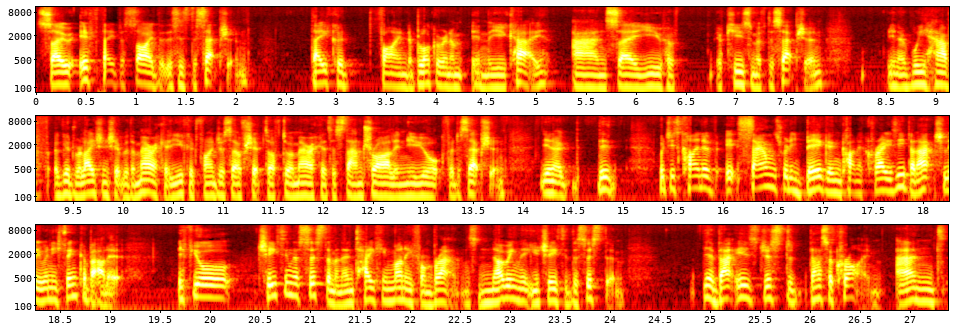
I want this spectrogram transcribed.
So if they decide that this is deception, they could find a blogger in, in the UK and say you have accused them of deception. You know, we have a good relationship with America. You could find yourself shipped off to America to stand trial in New York for deception. You know, which is kind of it sounds really big and kind of crazy, but actually when you think about it, if you're cheating the system and then taking money from brands, knowing that you cheated the system, yeah, that is just a, that's a crime, and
